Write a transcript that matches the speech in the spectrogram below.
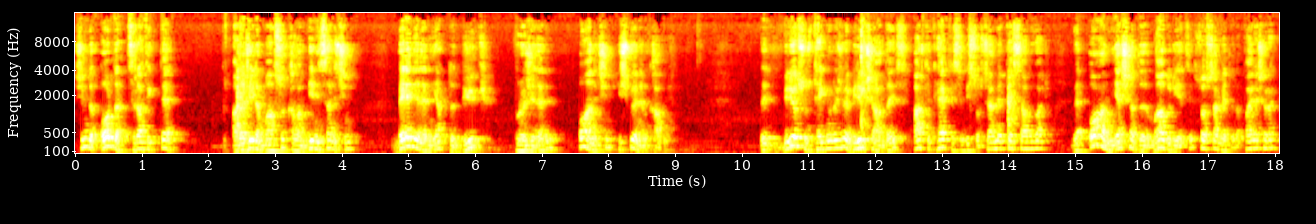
Şimdi orada trafikte aracıyla mahsur kalan bir insan için belediyelerin yaptığı büyük projelerin o an için hiçbir önemi kalmıyor. Ve biliyorsunuz teknoloji ve bilim çağındayız. Artık herkesin bir sosyal medya hesabı var ve o an yaşadığı mağduriyeti sosyal medyada paylaşarak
